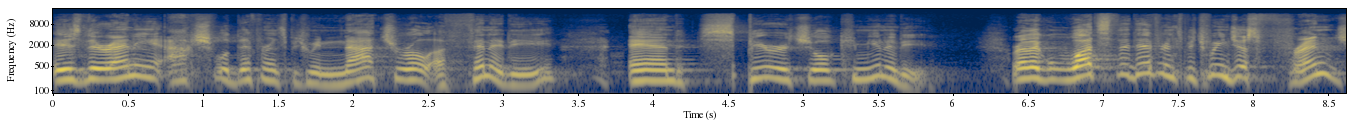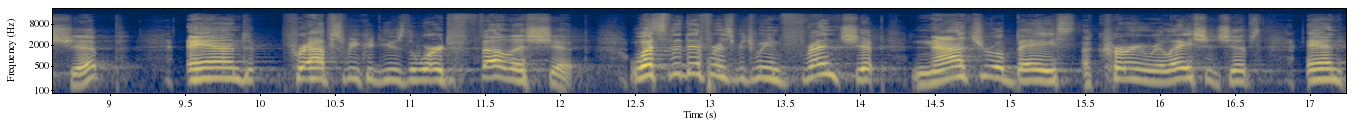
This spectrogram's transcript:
is there any actual difference between natural affinity and spiritual community? Right? Like, what's the difference between just friendship and perhaps we could use the word fellowship? What's the difference between friendship, natural based, occurring relationships, and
